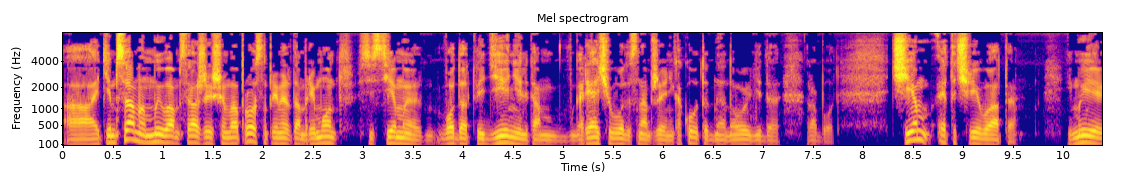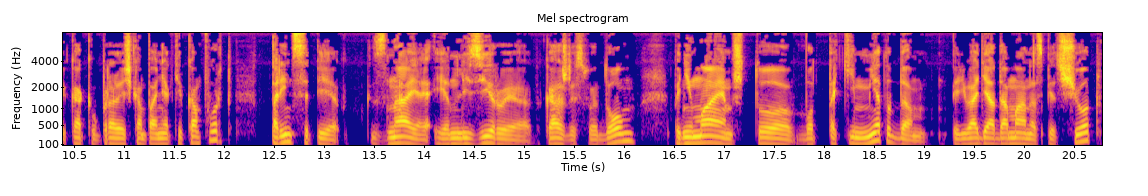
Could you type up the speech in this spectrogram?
А, тем самым мы вам сразу же решим вопрос, например, там, ремонт системы водоотведения или там, горячего водоснабжения, какого-то одного вида работ. Чем это чревато? И мы, как управляющая компания «Актив Комфорт», в принципе, зная и анализируя каждый свой дом, понимаем, что вот таким методом, переводя дома на спецсчет,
